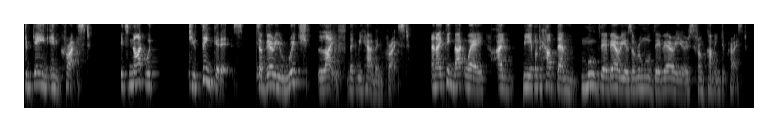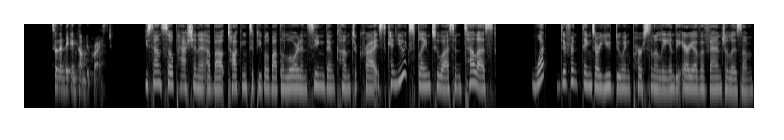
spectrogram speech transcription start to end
to gain in Christ. It's not what you think it is. It's a very rich life that we have in Christ. And I think that way I'll be able to help them move their barriers or remove their barriers from coming to Christ so that they can come to Christ. You sound so passionate about talking to people about the Lord and seeing them come to Christ. Can you explain to us and tell us what different things are you doing personally in the area of evangelism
